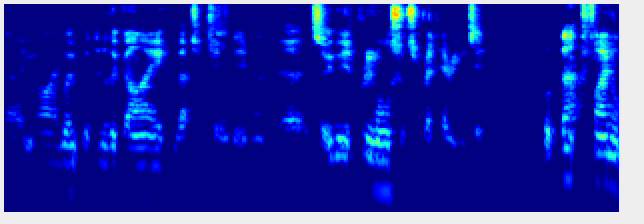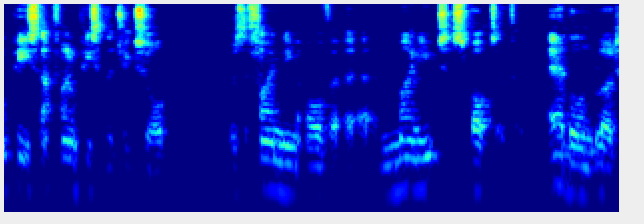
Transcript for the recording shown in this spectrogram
Uh, you know, I went with another guy who actually killed him. And uh, so he was putting all sorts of red herrings in. But that final piece, that final piece of the jigsaw, was the finding of a, a minute spot of airborne blood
